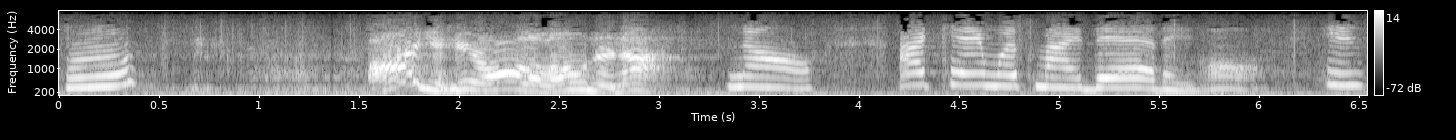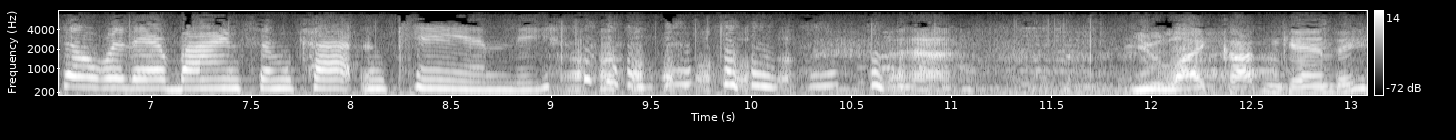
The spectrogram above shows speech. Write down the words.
Hmm? Are you here all alone or not? No. I came with my daddy. Oh. He's over there buying some cotton candy. Uh-huh. you like cotton candy?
